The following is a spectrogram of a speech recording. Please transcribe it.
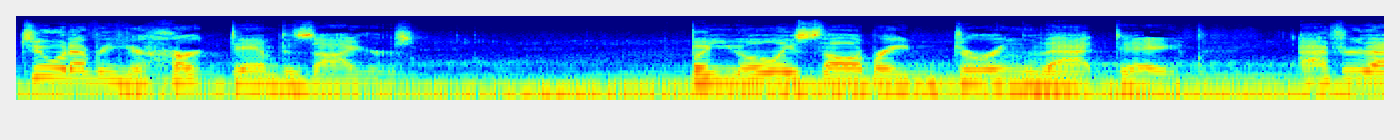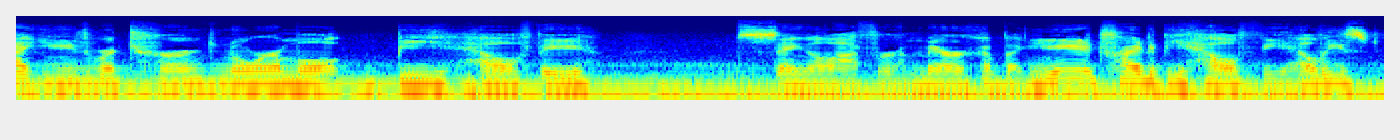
do whatever your heart damn desires. But you only celebrate during that day. After that, you need to return to normal, be healthy. I'm saying a lot for America, but you need to try to be healthy at least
